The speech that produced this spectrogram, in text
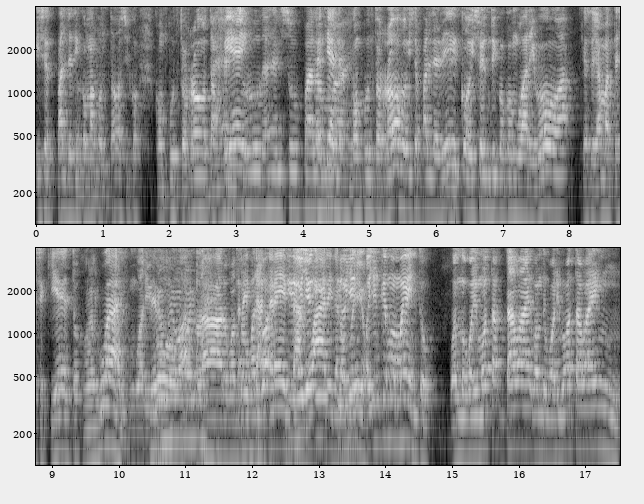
hice un par de discos más con tóxico, con punto rojo también. Dejen su, dejen su ¿Entiendes? palomaje. Con punto rojo hice un par de discos, hice un disco con Guariboa, que se llama Tese Quieto. Con el Guari. Con ¿Tiene un nuevo Guariboa, Guari? claro. Cuando 30, Guariboa- 30, y oye, Guari de y los oye, ¿en qué momento? Cuando Guariboa ta- estaba, cuando Guariboa estaba en,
